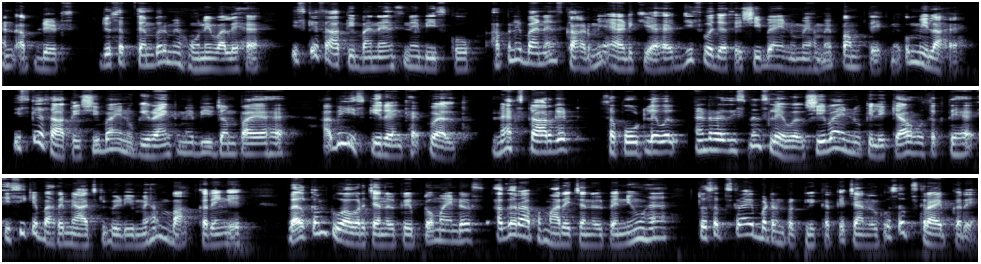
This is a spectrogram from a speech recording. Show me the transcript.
एंड अपडेट्स जो सितंबर में होने वाले हैं। इसके साथ ही बाइनेंस ने भी इसको अपने बाइनेंस कार्ड में ऐड किया है, जिस वजह से शिबा इनु में हमें पंप देखने को मिला है। इसके साथ ही शिबा इनु की रैंक में भी जंप आया है। अभी इसकी रैंक है twelfth next target support level and resistance level Shiba Inu के लिए क्या हो सकते हैं? इसी के बारे में आज की वीडियो में हम बात करेंगे. Welcome to our channel Crypto Minders अगर आप हमारे चैनल पर न्यू हैं तो सब्सक्राइब बटन पर क्लिक करके चैनल को सब्सक्राइब करें.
